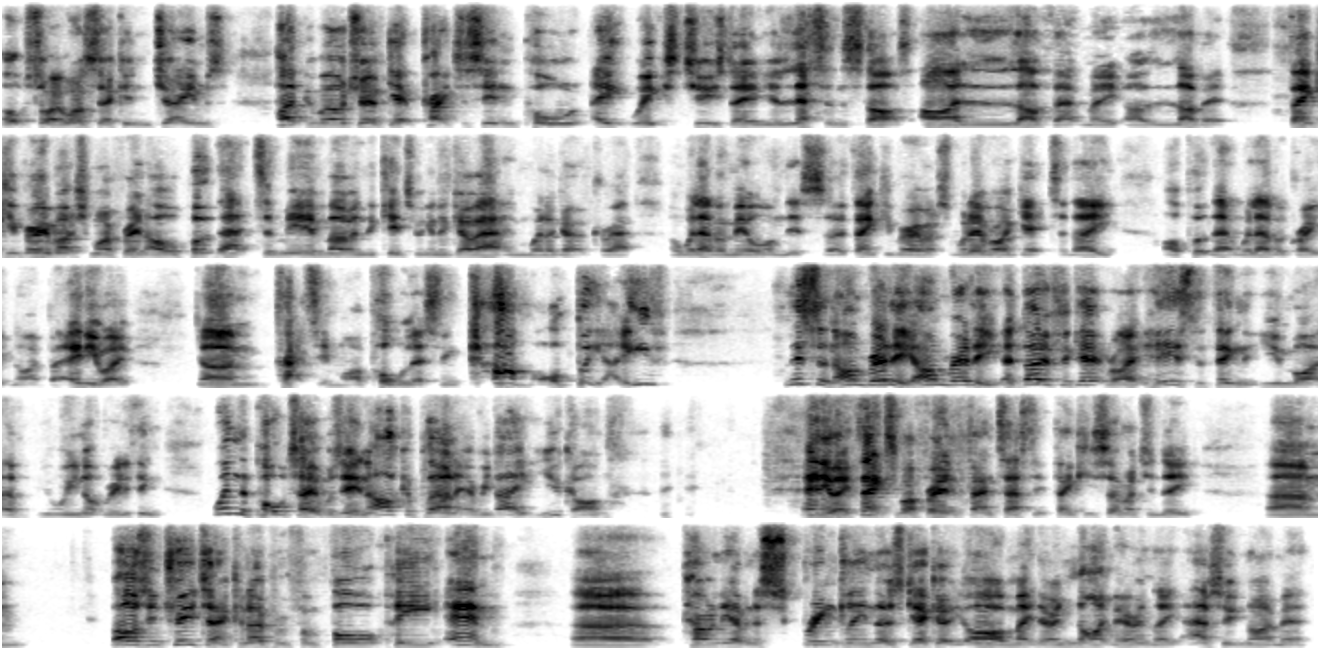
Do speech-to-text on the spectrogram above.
oh, sorry, one second. James, hope you're well, Trev. Get practicing Paul. eight weeks Tuesday and your lesson starts. I love that, mate. I love it. Thank you very much, my friend. I will put that to me and Mo and the kids. We're going to go out and when I go to Korat and we'll have a meal on this. So thank you very much. Whatever I get today, I'll put that. We'll have a great night. But anyway, um, practicing my pool lesson. Come on, behave. Listen, I'm ready. I'm ready. And don't forget, right? Here's the thing that you might have, well, you're not really thinking. When the pool was in, I could play on it every day. You can't. anyway, thanks, my friend. Fantastic. Thank you so much indeed. Um, bars in Tree Town can open from 4 p.m. Uh, currently having a spring clean those gecko. Oh, mate, they're a nightmare, aren't they? Absolute nightmare.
